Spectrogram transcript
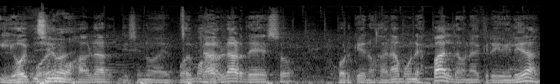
y hoy podemos hablar, 19, podemos hablar de eso porque nos ganamos una espalda, una credibilidad.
